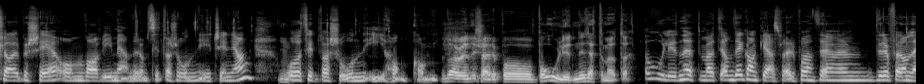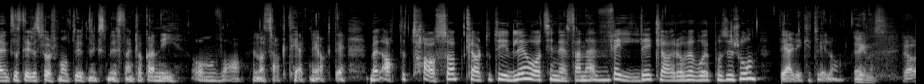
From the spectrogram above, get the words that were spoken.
klar beskjed om hva vi mener om situasjonen i Xinjiang mm. og situasjonen i Hongkong. Da er vi nysgjerrig på, på ordlyden i dette møtet. Ordlyden i dette møtet, ja, Det kan ikke jeg svare på. Dere får anledning til å stille spørsmål til utenriksministeren klokka ni om hva hun har sagt helt nøyaktig. Men at det tas opp klart og tydelig, og at kineserne er veldig klar over vår posisjon, det er det ikke tvil om. Egnes. Ja,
